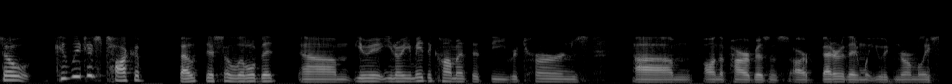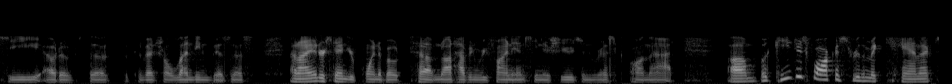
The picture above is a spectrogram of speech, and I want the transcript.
So could we just talk about this a little bit? Um, you, know, you made the comment that the returns um, on the power business are better than what you would normally see out of the, conventional lending business. And I understand your point about um, not having refinancing issues and risk on that. Um, but can you just walk us through the mechanics?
